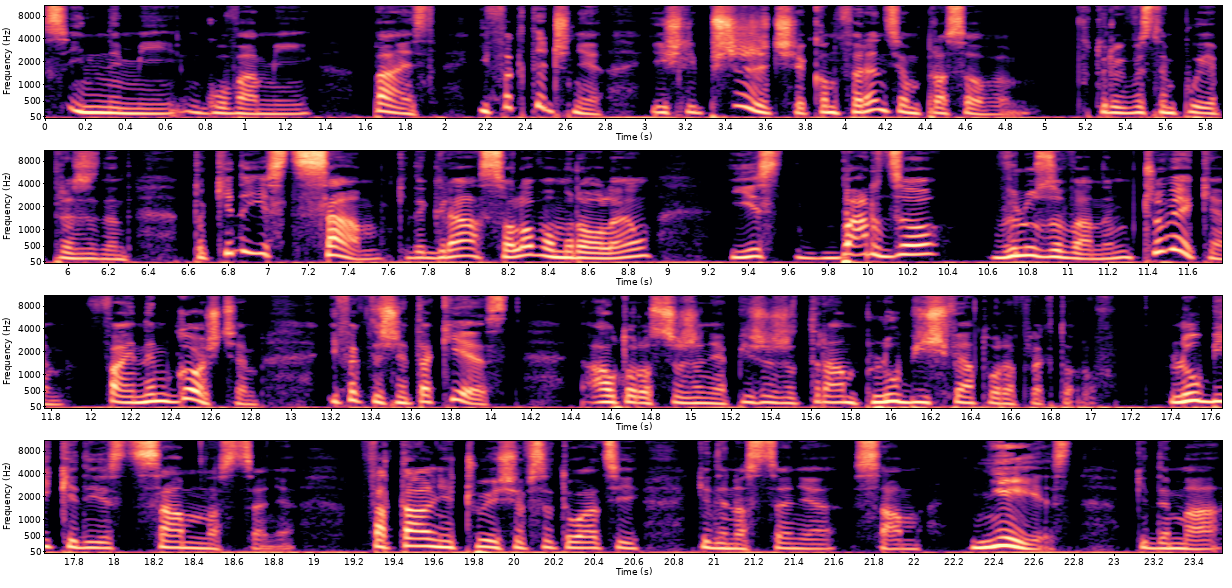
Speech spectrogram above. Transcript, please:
z innymi głowami państw. I faktycznie, jeśli przyjrzeć się konferencjom prasowym, w których występuje prezydent, to kiedy jest sam, kiedy gra solową rolę, jest bardzo wyluzowanym człowiekiem, fajnym gościem. I faktycznie tak jest. Autor ostrzeżenia pisze, że Trump lubi światło reflektorów. Lubi, kiedy jest sam na scenie. Fatalnie czuje się w sytuacji, kiedy na scenie sam nie jest, kiedy ma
